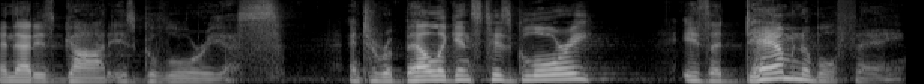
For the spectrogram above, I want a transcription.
and that is God is glorious. And to rebel against his glory is a damnable thing.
